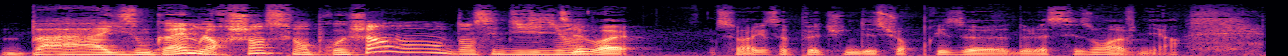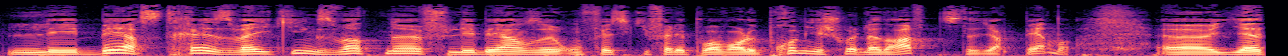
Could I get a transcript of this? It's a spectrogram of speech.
bah ils ont quand même leur chance l'an prochain hein, dans cette division. C'est vrai. C'est vrai que ça peut être une des surprises euh, de la saison à venir. Les Bears 13, Vikings 29. Les Bears ont fait ce qu'il fallait pour avoir le premier choix de la draft, c'est-à-dire perdre. Euh, Il y a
